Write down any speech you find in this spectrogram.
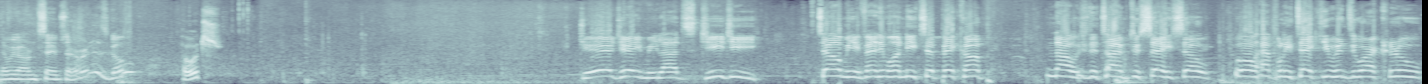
Then we are on the same server. Let's go. Ouch. JJ, me lads. GG. Tell me if anyone needs a pickup. Now is the time to say so. We'll happily take you into our crew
